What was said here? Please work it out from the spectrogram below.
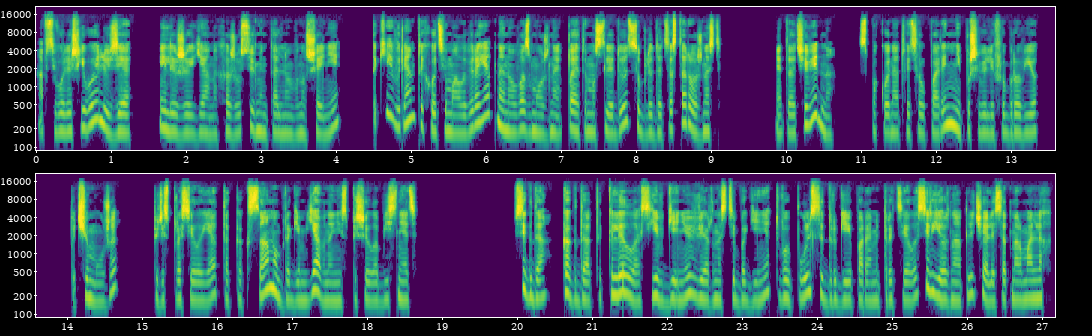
а всего лишь его иллюзия. Или же я нахожусь в ментальном внушении. Такие варианты хоть и маловероятны, но возможны, поэтому следует соблюдать осторожность. «Это очевидно», — спокойно ответил парень, не пошевелив и бровью. «Почему же?» — переспросила я, так как сам Ибрагим явно не спешил объяснять. Всегда, когда ты клялась Евгению в верности богине, твой пульс и другие параметры тела серьезно отличались от нормальных.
